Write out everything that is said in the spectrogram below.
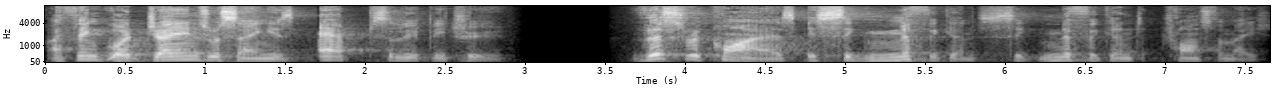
I think what James was saying is absolutely true. This requires a significant, significant transformation.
